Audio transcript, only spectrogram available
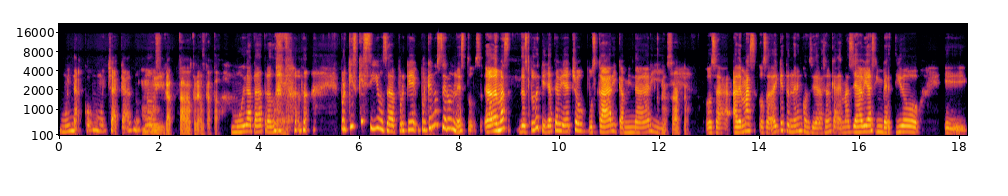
muy naco, muy chaca. muy gatada tras gatada. Muy gatada tras gatada. Porque es que sí, o sea, ¿por qué, ¿por qué no ser honestos? Además, después de que ya te había hecho buscar y caminar y... Exacto. O sea, además, o sea, hay que tener en consideración que además ya habías invertido, eh,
